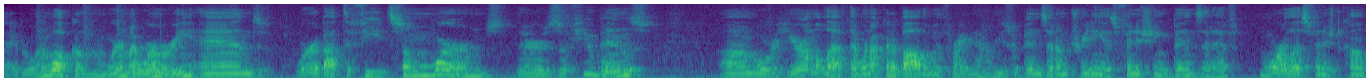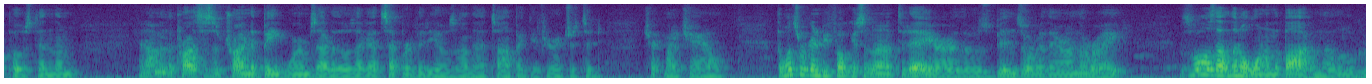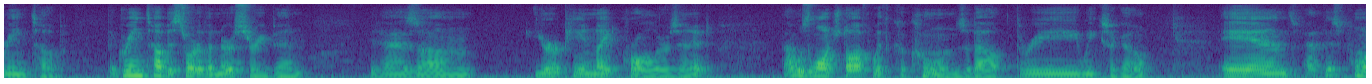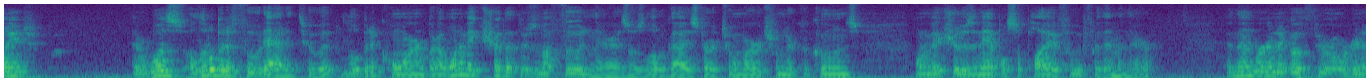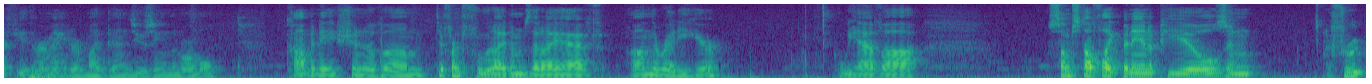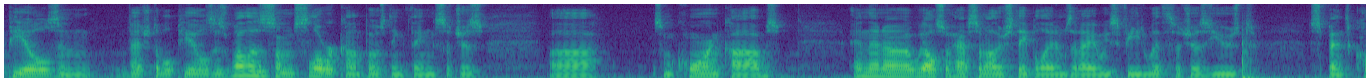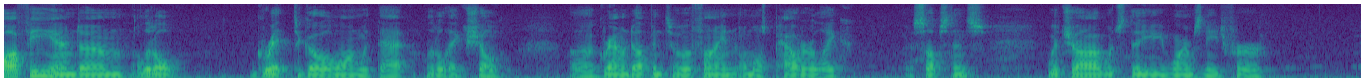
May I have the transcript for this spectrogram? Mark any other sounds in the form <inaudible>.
Hi everyone welcome. We're in my wormery and we're about to feed some worms. There's a few bins um, over here on the left that we're not going to bother with right now. These are bins that I'm treating as finishing bins that have more or less finished compost in them. And I'm in the process of trying to bait worms out of those. I got separate videos on that topic. If you're interested, check my channel. The ones we're going to be focusing on today are those bins over there on the right, as well as that little one on the bottom, that little green tub. The green tub is sort of a nursery bin. It has um, European night crawlers in it. That was launched off with cocoons about three weeks ago. And at this point, there was a little bit of food added to it, a little bit of corn, but I want to make sure that there's enough food in there as those little guys start to emerge from their cocoons. I want to make sure there's an ample supply of food for them in there. And then we're going to go through and we're going to feed the remainder of my bins using the normal combination of um, different food items that I have on the ready here. We have uh, some stuff like banana peels and fruit peels and vegetable peels, as well as some slower composting things such as uh, some corn cobs. And then uh, we also have some other staple items that I always feed with, such as used spent coffee and um, a little grit to go along with that, little eggshell uh, ground up into a fine, almost powder-like substance, which uh, which the worms need for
